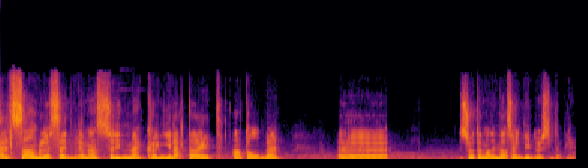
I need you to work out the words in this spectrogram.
elle semble s'être vraiment solidement cogné la tête en tombant. Je vais te demander de lancer un D2, s'il te plaît.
